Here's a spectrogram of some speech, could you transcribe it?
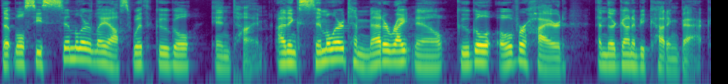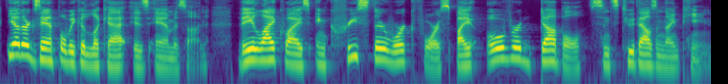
that we'll see similar layoffs with Google in time. I think similar to Meta right now, Google overhired and they're going to be cutting back. The other example we could look at is Amazon. They likewise increased their workforce by over double since 2019.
